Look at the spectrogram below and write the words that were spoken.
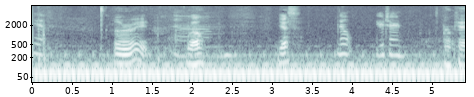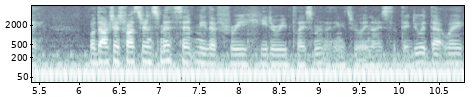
Yeah. All right. well- Um, Yes. no, your turn. Okay. Well, Doctors Foster and Smith sent me the free heater replacement. I think it's really nice that they do it that way.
